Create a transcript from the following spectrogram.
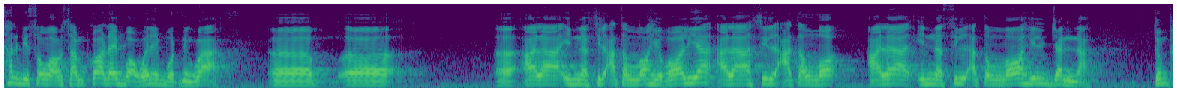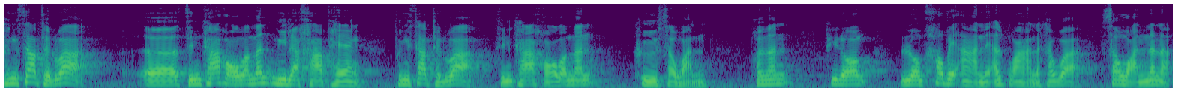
ท่านบิสลลซัมก็ได้บอกไว้ในบทหนึ่งว่าอ่อเอ่อเอ่ออาลาอินนัซิลอัตลลอฮิกอลียะอาลาซิลอัตลลอฮอาลาอินนัซิลอัตลลอฮิลจันนะ จงพึงทราบเถิดว่าสินค้าของเรานั้นมีราคาแพง พึงทราบเถิดว่าสินค้าของเรานั้นคือสวรรค์ เพราะฉะนั้นพี่น้องลองเข้าไปอ่านในอัลกุรอานนะครับว่าสวรรค์นั่นอะ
